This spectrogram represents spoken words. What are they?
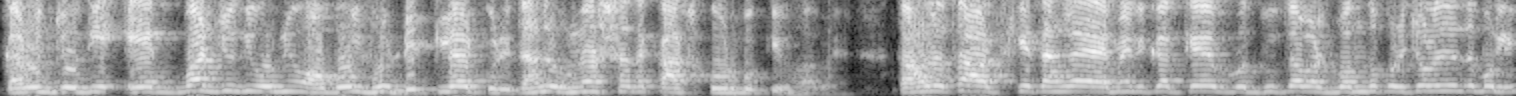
কারণ যদি একবার যদি উনি অবৈধ ডিক্লেয়ার করি, তাহলে ওনার সাথে কাজ করব কীভাবে? তাহলে তো আজকে তাহলে আমেরিকাকে দূতাবাস বন্ধ করে চলে যেতে বলি।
